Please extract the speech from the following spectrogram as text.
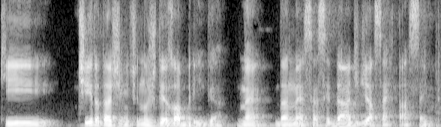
que tira da gente, nos desobriga, né, da necessidade de acertar sempre.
